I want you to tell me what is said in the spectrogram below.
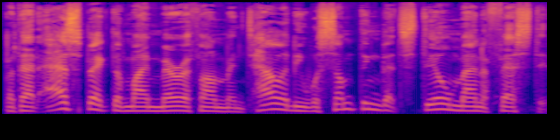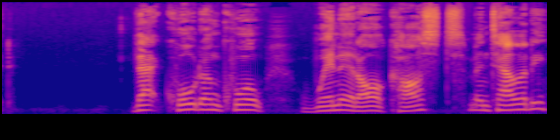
But that aspect of my marathon mentality was something that still manifested. That quote unquote win at all costs mentality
